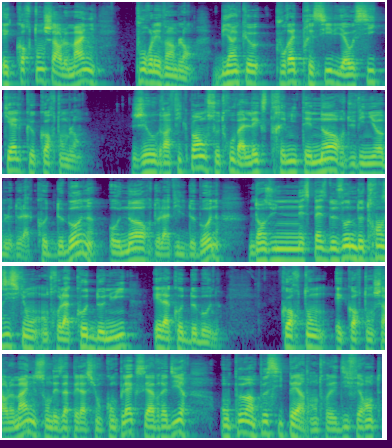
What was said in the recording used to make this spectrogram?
et Corton-Charlemagne pour les vins blancs, bien que, pour être précis, il y a aussi quelques cortons blancs. Géographiquement, on se trouve à l'extrémité nord du vignoble de la côte de Beaune, au nord de la ville de Beaune, dans une espèce de zone de transition entre la côte de Nuit et la côte de Beaune. Corton et Corton-Charlemagne sont des appellations complexes et à vrai dire, on peut un peu s'y perdre entre les différentes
